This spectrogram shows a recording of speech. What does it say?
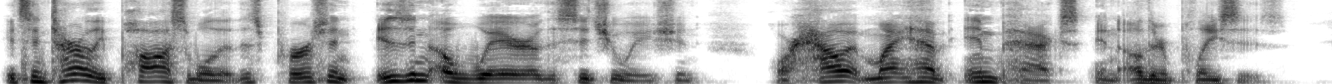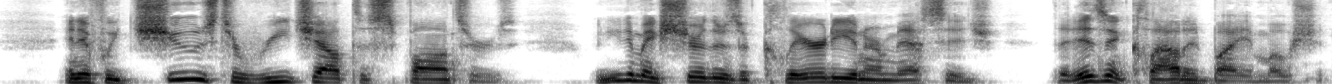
It's entirely possible that this person isn't aware of the situation or how it might have impacts in other places. And if we choose to reach out to sponsors, we need to make sure there's a clarity in our message that isn't clouded by emotion.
